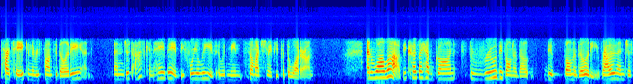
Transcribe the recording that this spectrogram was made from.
partake in the responsibility and, and just ask him, hey, babe, before you leave, it would mean so much to me if you put the water on. And voila, because I have gone through the, vulnerabil- the vulnerability rather than just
